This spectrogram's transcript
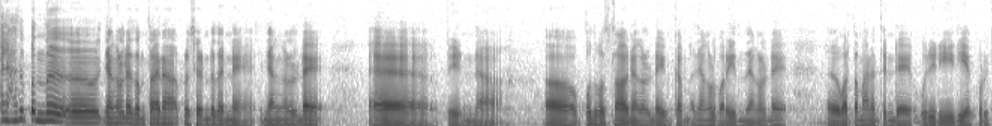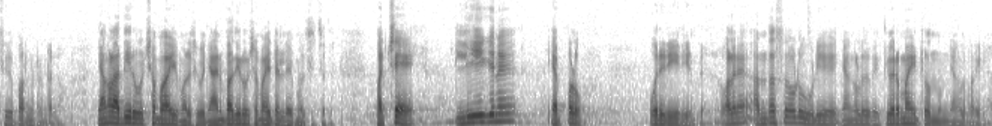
അല്ല അതിപ്പോൾ ഇന്ന് ഞങ്ങളുടെ സംസ്ഥാന പ്രസിഡന്റ് തന്നെ ഞങ്ങളുടെ പിന്നെ പൊതുപ്രസ്താവനകളുടെയും ഞങ്ങൾ പറയുന്ന ഞങ്ങളുടെ വർത്തമാനത്തിന്റെ ഒരു രീതിയെക്കുറിച്ച് പറഞ്ഞിട്ടുണ്ടല്ലോ. ഞങ്ങൾ അതിരൂക്ഷമായി വിമർശിക്കും. ഞാനിപ്പോൾ അതിരൂക്ഷമായിട്ടല്ലേ വിമർശിച്ചത്. പക്ഷേ ലീഗിന് എപ്പോഴും ഒരു രീതിയുണ്ട്. വളരെ അന്തസ്സോടുകൂടി ഞങ്ങൾ വ്യക്തിപരമായിട്ടൊന്നും ഞങ്ങൾ പറയില്ല.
